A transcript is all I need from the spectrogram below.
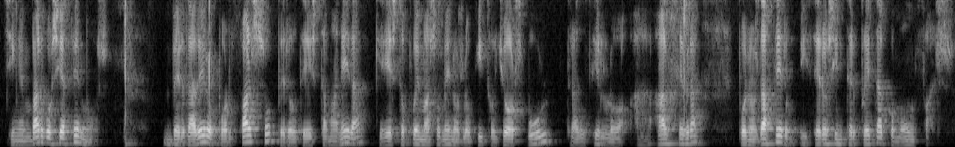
Sin embargo, si hacemos verdadero por falso, pero de esta manera, que esto fue más o menos lo que hizo George Bull, traducirlo a álgebra, pues nos da 0 y 0 se interpreta como un falso.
